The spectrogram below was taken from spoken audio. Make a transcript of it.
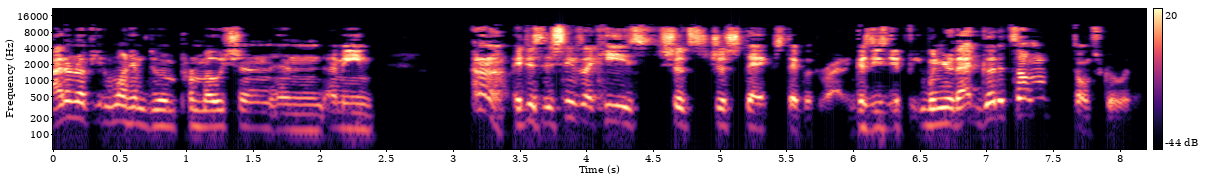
I don't know if you'd want him doing promotion and, I mean, I don't know. It just, it seems like he should just stick, stick with writing. Cause he's, if, when you're that good at something, don't screw with it.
